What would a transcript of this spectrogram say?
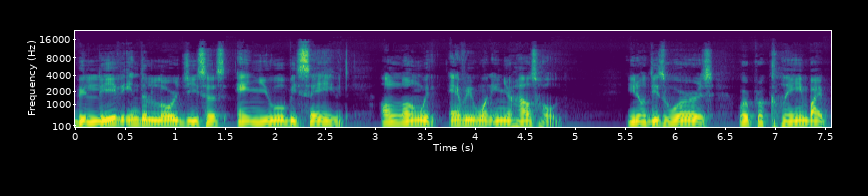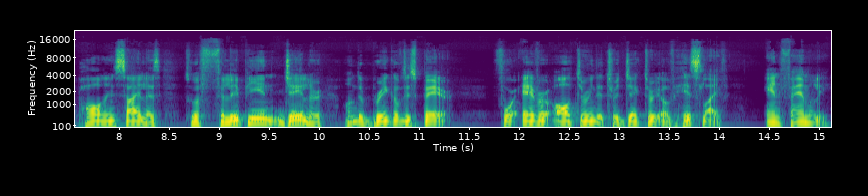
Believe in the Lord Jesus and you will be saved, along with everyone in your household. You know, these words were proclaimed by Paul and Silas to a Philippian jailer on the brink of despair forever altering the trajectory of his life and family.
